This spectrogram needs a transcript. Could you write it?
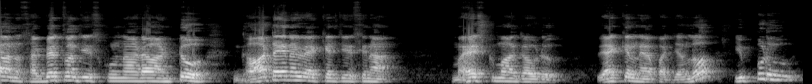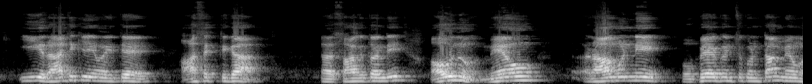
ఆయన సభ్యత్వం తీసుకున్నాడా అంటూ ఘాటైన వ్యాఖ్యలు చేసిన మహేష్ కుమార్ గౌడ్ వ్యాఖ్యల నేపథ్యంలో ఇప్పుడు ఈ రాజకీయం అయితే ఆసక్తిగా సాగుతోంది. అవును మేము రాముణ్ణి ఉపయోగించుకుంటాం మేము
